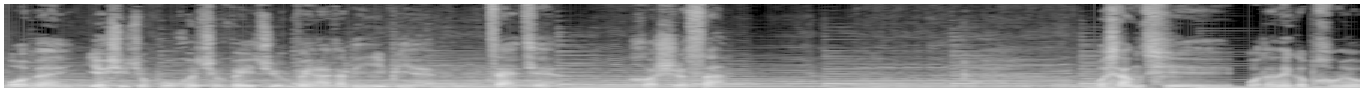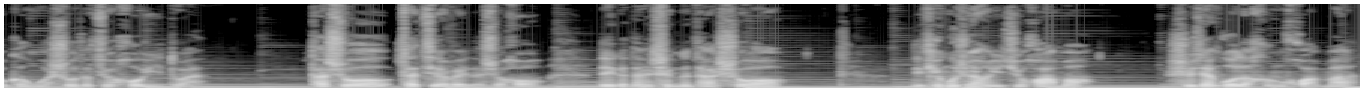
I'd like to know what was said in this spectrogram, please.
我们也许就不会去畏惧未来的离别。再见和失散。我想起我的那个朋友跟我说的最后一段，他说在结尾的时候，那个男生跟他说：“你听过这样一句话吗？时间过得很缓慢，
